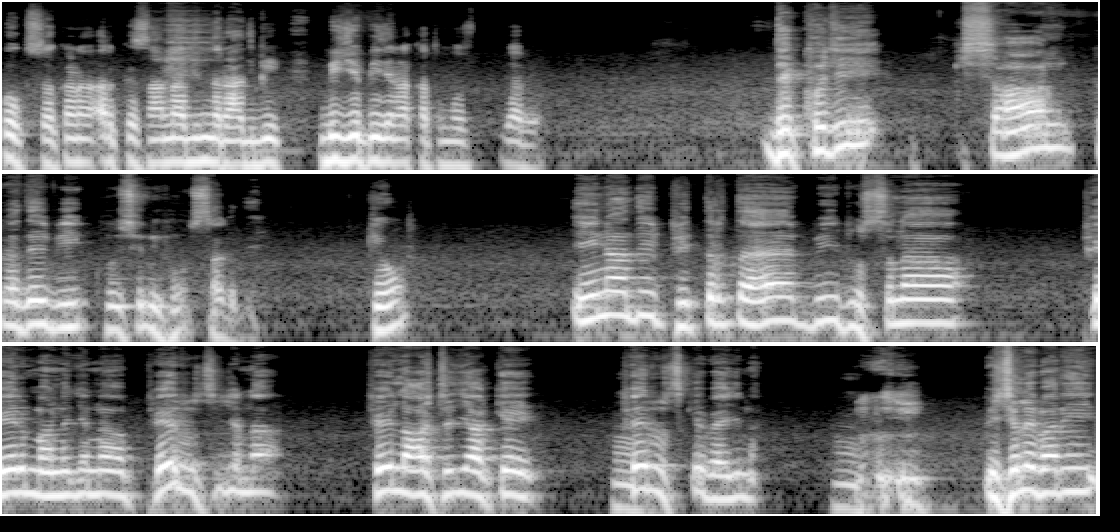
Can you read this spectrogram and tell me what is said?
ਭੁੱਖ ਸਕਣ ਔਰ ਕਿਸਾਨਾਂ ਦੀ ਨਾਰਾਜ਼ਗੀ ਬੀਜੇਪੀ ਦੇ ਨਾਲ ਖਤਮ ਹੋ ਜਾਵੇ? ਦੇਖੋ ਜੀ ਕਿਸਾਨ ਕਦੇ ਵੀ ਖੁਸ਼ ਨਹੀਂ ਹੋ ਸਕਦੇ। ਕਿਉਂ? ਇਹਨਾਂ ਦੀ ਫਿਤਰਤ ਹੈ ਵੀ ਰੁੱਸਣਾ ਫਿਰ ਮੰਨ ਜਾਣਾ ਫਿਰ ਰੁੱਸ ਜਾਣਾ ਫਿਰ ਲਾਸਟ ਜਾ ਕੇ ਫਿਰ ਰੁੱਸ ਕੇ ਬਹਿ ਜਾਣਾ। ਹੂੰ ਪਿਛਲੇ ਵਾਰੀ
